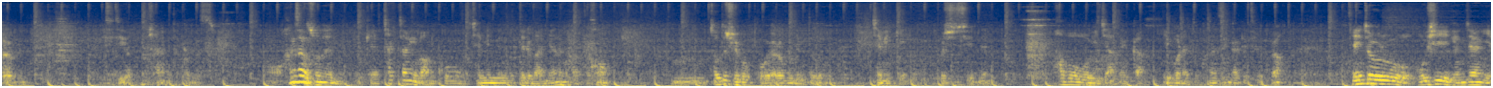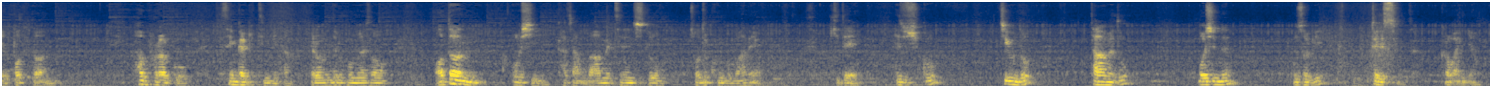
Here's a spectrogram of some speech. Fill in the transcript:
여러분 드디어 촬영이 다 끝났습니다. 어, 항상 저는 이렇게 착장이 많고 재밌는 것들을 많이 하는 것 같아서 음, 저도 즐겁고 여러분들도 재밌게 보실 수 있는 화보이지 않을까 이번에도 그런 생각이 들고요. 개인적으로 옷이 굉장히 예뻤던 화보라고 생각이 듭니다. 여러분들 보면서 어떤 옷이 가장 마음에 드는지도 저도 궁금하네요. 기대 해 주시고 지금도 다음에도 멋있는 모습이 되겠습니다. 그럼 안녕.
